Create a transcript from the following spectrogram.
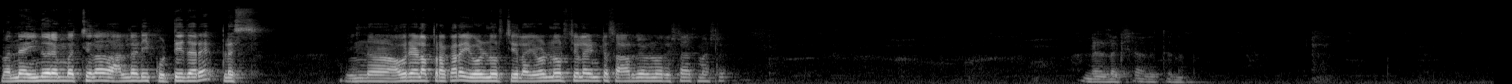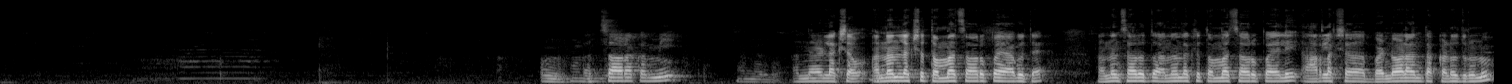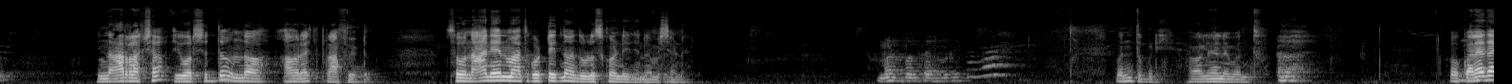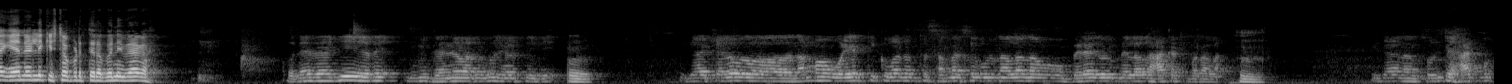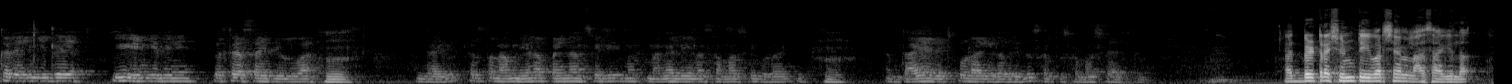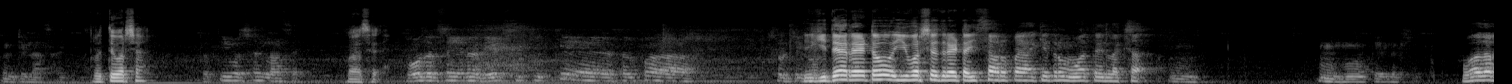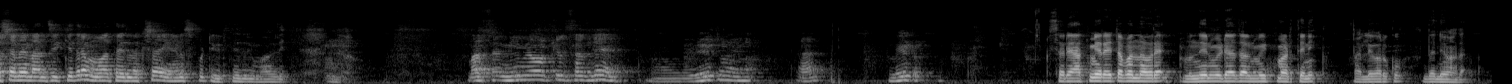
ಮೊನ್ನೆ ಐನೂರ ಎಂಬತ್ತು ಚೀಲ ಆಲ್ರೆಡಿ ಕೊಟ್ಟಿದ್ದಾರೆ. ಪ್ಲಸ್ ಇನ್ನು ಅವ್ರು ಹೇಳೋ ಪ್ರಕಾರ ಏಳ್ನೂರು ಚೀಲ. ಏಳ್ನೂರು ಚೀಲ ಇಂಟು ಸಾವಿರದ ಏಳ್ನೂರು ಎಷ್ಟಾಯ್ತು ಮಾಸ್ಟರ್? ಹನ್ನೆರಡು ಲಕ್ಷ ಆಗುತ್ತೆ ನಮ್ಮ ಹ್ಞೂ ಹತ್ತು ಸಾವಿರ ಕಮ್ಮಿ. ಹನ್ನೆರಡು. ಲಕ್ಷ ಹನ್ನೊಂದು ಲಕ್ಷ ತೊಂಬತ್ತು ಸಾವಿರ ರೂಪಾಯಿ ಆಗುತ್ತೆ. ಹನ್ನೊಂದು ಸಾವಿರದ ಹನ್ನೊಂದು ಲಕ್ಷ ತೊಂಬತ್ತು ಸಾವಿರ ರೂಪಾಯಲ್ಲಿ ಆರು ಲಕ್ಷ ಬಂಡವಾಳ ಅಂತ ಕಳೆದ್ರೂ ಇನ್ನು ಆರು ಲಕ್ಷ ಈ ವರ್ಷದ್ದು ಒಂದು ಅವರೇಜ್ ಪ್ರಾಫಿಟ್ ಸೊ ನಾನೇನು ಮಾತು ಕೊಟ್ಟಿದ್ನೋ ಅದು ಉಳಿಸ್ಕೊಂಡಿದ್ದೀನಿ ರಮೇಶ್ ಅಣ್ಣ. ನೋಡಿ? ಬಂತು ಬಿಡಿ ಆಗಲೇ ಬಂತು. ಓ ಕೊನೆಯದಾಗಿ ಏನು ಹೇಳಲಿಕ್ಕೆ ಇಷ್ಟಪಡ್ತೀರಾ? ಬನ್ನಿ ಬೇಗ. ಕೊನೆಯದಾಗಿ ಅದೇ ನಿಮಗೆ ಧನ್ಯವಾದಗಳು ಹೇಳ್ತೀವಿ. ಹ್ಞೂ ಈಗ ಕೆಲವು ನಮ್ಮ ವೈಯಕ್ತಿಕವಾದಂಥ ಸಮಸ್ಯೆಗಳನ್ನೆಲ್ಲ ನಾವು ಬೆಳೆಗಳ ಮೇಲೆಲ್ಲ ಹಾಕಕ್ಕೆ ಬರಲ್ಲ. ಹ್ಞೂ ಈಗ ನಾನು ಶುಂಠಿ ಹಾಕ್ಬೇಕಾದ್ರೆ ಹೆಂಗಿದೆ? ಈಗ ಹೆಂಗಿದ್ದೀನಿ ವ್ಯತ್ಯಾಸ ಇದೆಯಲ್ವಾ? ಹ್ಞೂ ಹಂಗಾಗಿ ಸ್ವಲ್ಪ ನಮ್ದು ಏನೋ ಫೈನಾನ್ಸಿಯಲಿ ಮತ್ತು ಮನೇಲಿ ಏನೋ ಸಮಸ್ಯೆಗಳಾಗಿ. ನಮ್ಮ ತಾಯಿಯಲ್ಲಿ ಎಕ್ಸ್ಪೋರ್ಟ್ ಆಗಿರೋದ್ರಿಂದ ಸ್ವಲ್ಪ ಸಮಸ್ಯೆ ಆಯಿತು. ಅದು ಬಿಟ್ಟರೆ ಶುಂಠಿ ಈ ವರ್ಷ ಏನು ಲಾಸ್ ಆಗಿಲ್ಲ? ಶುಂಠಿ ಲಾಸ್ ಆಗಿದೆ ಪ್ರತಿ ವರ್ಷ? ಪ್ರತಿ ವರ್ಷ ಲಾಸೇ ಲಾಸೆ ಹೋದ ವರ್ಷ ಏನೋ ರೇಟ್ ಸಿಕ್ಕಿದ್ದಕ್ಕೆ ಸ್ವಲ್ಪ ಶುಂಠಿ ಈಗ ಇದೇ ರೇಟು ಈ ವರ್ಷದ ರೇಟ್ ಐದು ಸಾವಿರ ರೂಪಾಯಿ ಹಾಕಿದ್ರು ಮೂವತ್ತೈದು ಲಕ್ಷ. ಹ್ಞೂ ಹ್ಞೂ ಮೂವತ್ತೈದು ಲಕ್ಷ. ಹೋದ ವರ್ಷನೇ ನಾನು ಸಿಕ್ಕಿದ್ರೆ ಮೂವತ್ತೈದು ಲಕ್ಷ ಎಣಿಸ್ಬಿಟ್ಟು ಇಡ್ತಿದ್ರಿ ಮಾಲಿ ಮಾಸ್ಟರ್ ನೀವು ಯಾವಾಗ ಕೆಲಸ ಅಂದರೆ ರೇಟು ಏನು ಹಾಂ ರೇಟು ಸರಿ ಆತ್ಮೀಯ ರೈತ ಬಂದವರೇ ಮುಂದಿನ ವಿಡಿಯೋದಲ್ಲಿ ಮೀಟ್ ಮಾಡ್ತೀನಿ. ಅಲ್ಲಿವರೆಗೂ ಧನ್ಯವಾದ.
